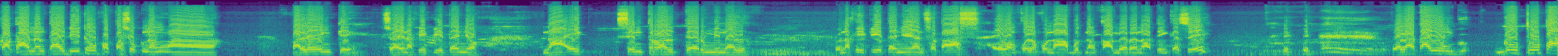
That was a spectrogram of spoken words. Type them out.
kakanan tayo dito, papasok ng ah, palengke. So, ayun, nakikita nyo. Naik Central Terminal. Kung nakikita nyo yan sa taas, ewan ko lang kung naabot ng camera natin kasi wala tayong Go- GoPro pa.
